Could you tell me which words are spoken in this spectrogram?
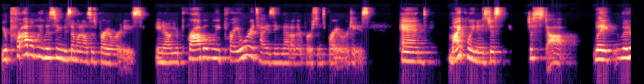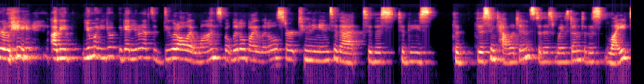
you're probably listening to someone else's priorities you know, you're probably prioritizing that other person's priorities. And my point is just just stop. Like literally, I mean, you might you don't again, you don't have to do it all at once, but little by little start tuning into that to this to these to this intelligence, to this wisdom, to this light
